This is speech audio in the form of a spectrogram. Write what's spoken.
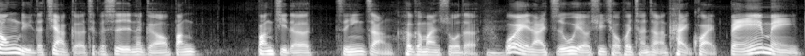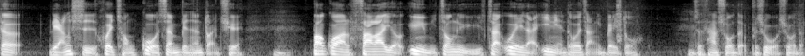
棕榈的价格，这个是那个邦邦吉的执行长赫克曼说的。未来植物油需求会成长的太快，北美的粮食会从过剩变成短缺，包括沙拉油、玉米、棕榈鱼，在未来一年都会涨一倍多。这是他说的，不是我说的。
